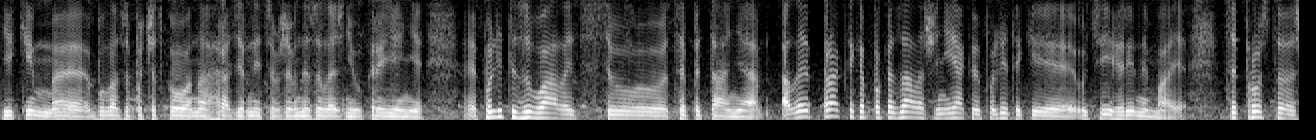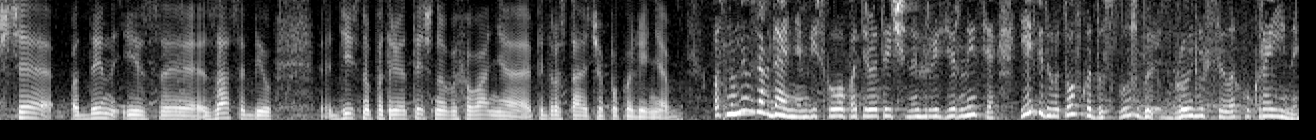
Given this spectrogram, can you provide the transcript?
яким е, була започаткована гра зірниця вже в незалежній Україні. Е, Політизували це питання, але практика показала, що ніякої політики у цій грі немає. Це просто ще один із е, засобів е, дійсно патріотичного виховання підростаючого покоління. Основним завданням військово-патріотичної гри зірниця є підготовка до служби в Збройних силах України,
